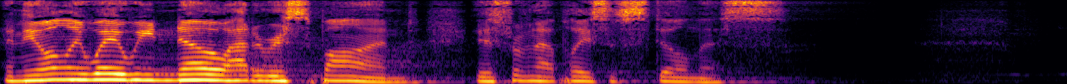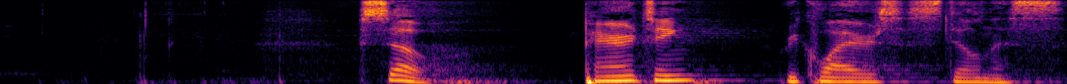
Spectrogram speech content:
And the only way we know how to respond is from that place of stillness. So, parenting requires stillness.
